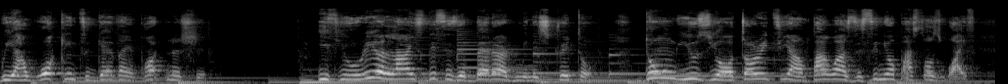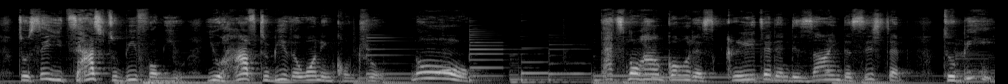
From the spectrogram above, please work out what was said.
We are working together in partnership. If you realize this is a better administrator, don't use your authority and power as the senior pastor's wife to say it has to be from you. You have to be the one in control. No. That's not how God has created and designed the system to be.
